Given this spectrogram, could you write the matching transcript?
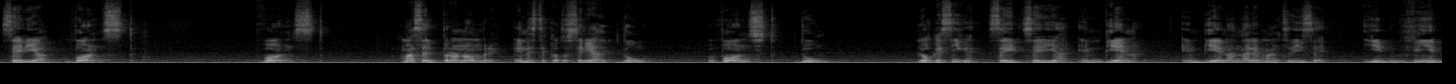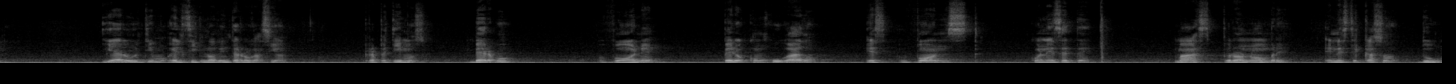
sería wohnst. Wohnst. Más el pronombre, en este caso sería du. Wohnst du. Lo que sigue sería en Viena. En Viena en alemán se dice in Wien. Y al último el signo de interrogación. Repetimos, verbo wohnen, pero conjugado es wohnst con st más pronombre, en este caso du,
